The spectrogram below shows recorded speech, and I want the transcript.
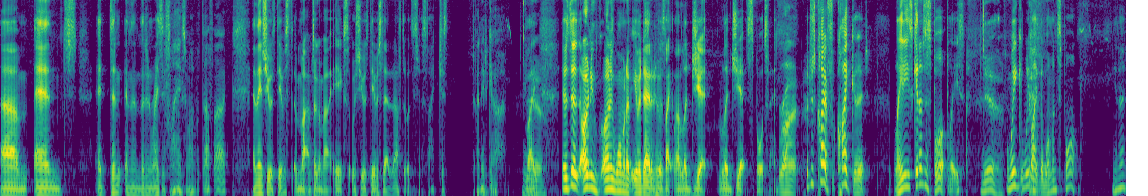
Um, and it didn't, and then they didn't raise their flags. Like, what the fuck? And then she was devastated. I'm talking about ex. Well, she was devastated afterwards. Just like, just I need to go. Like Yeah. it was the only only woman I've ever dated who was like a legit legit sports fan, Right. which was quite quite good. Ladies, get into sport, please. Yeah. We we like the women's sport, you know.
